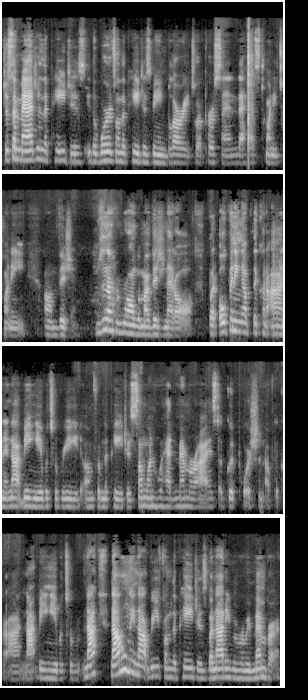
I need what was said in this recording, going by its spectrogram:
Just imagine the pages, the words on the pages being blurry to a person that has 2020 um, vision. There's nothing wrong with my vision at all. But opening up the Quran and not being able to read um, from the pages, someone who had memorized a good portion of the Quran, not being able to not not only not read from the pages, but not even remember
